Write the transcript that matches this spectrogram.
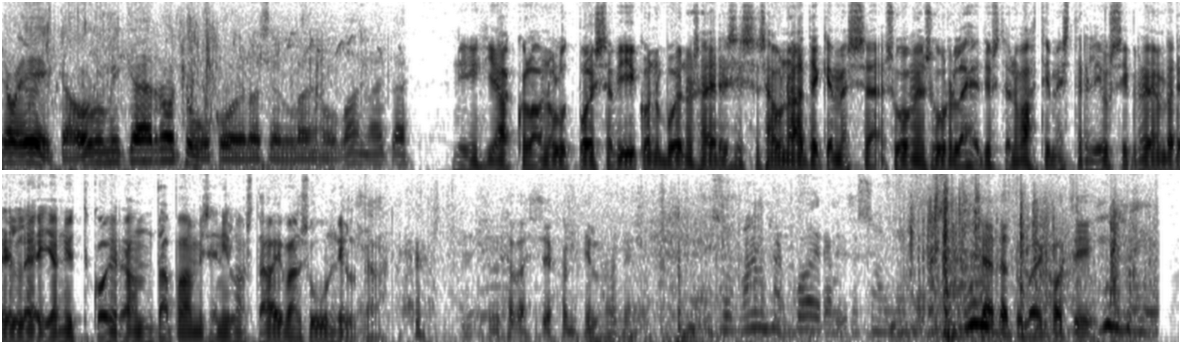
Ja eikä ollut mikään rotukoira sellainen, on vaan näitä niin, Jaakkola on ollut poissa viikon Buenos Airesissa saunaa tekemässä Suomen suurlähetystön vahtimesteri Jussi Grönbergille ja nyt koira on tapaamisen ilosta aivan suunniltaan. Kyllä se on iloinen. Se on vanha koira, mutta se on niin Isäntä tulee kotiin.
